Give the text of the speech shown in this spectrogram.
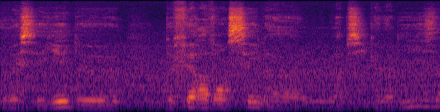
pour essayer de, faire avancer la, psychanalyse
